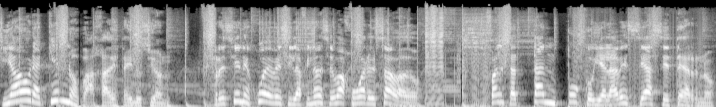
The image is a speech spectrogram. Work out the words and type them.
¿Y ahora quién nos baja de esta ilusión? Recién es jueves y la final se va a jugar el sábado. Falta tan poco y a la vez se hace eterno.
